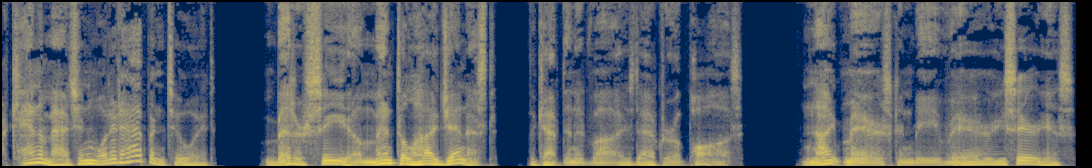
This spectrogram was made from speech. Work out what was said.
I can't imagine what had happened to it. Better see a mental hygienist, the captain advised after a pause. Nightmares can be very serious.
